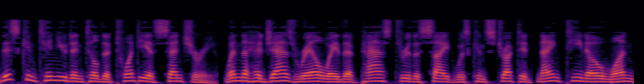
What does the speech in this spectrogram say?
This continued until the 20th century, when the Hejaz Railway that passed through the site was constructed 1901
